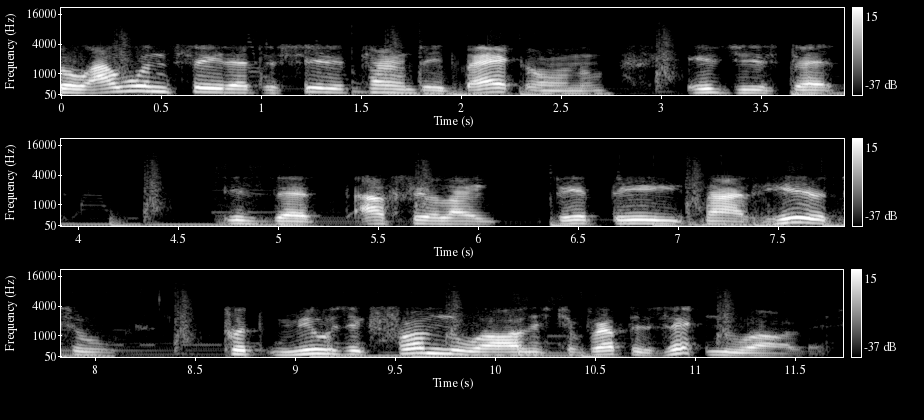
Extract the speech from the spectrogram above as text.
So I wouldn't say that the city turned their back on them. It's just that is that I feel like that they not here to put music from New Orleans to represent New Orleans.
